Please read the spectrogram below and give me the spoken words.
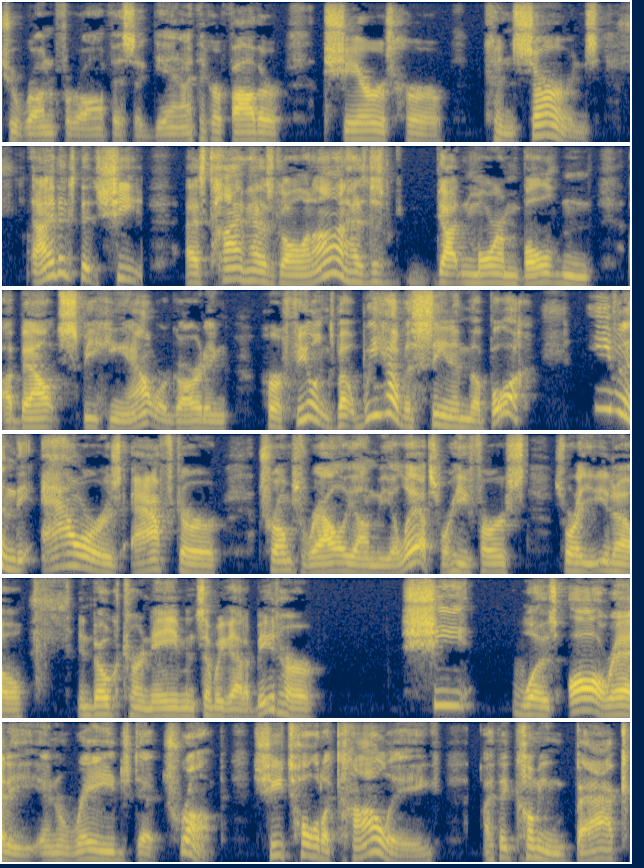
to run for office again. I think her father shares her concerns. And I think that she, as time has gone on, has just gotten more emboldened about speaking out regarding her feelings. But we have a scene in the book, even in the hours after Trump's rally on the ellipse, where he first sort of, you know, invoked her name and said, We got to beat her. She was already enraged at Trump. She told a colleague, I think coming back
